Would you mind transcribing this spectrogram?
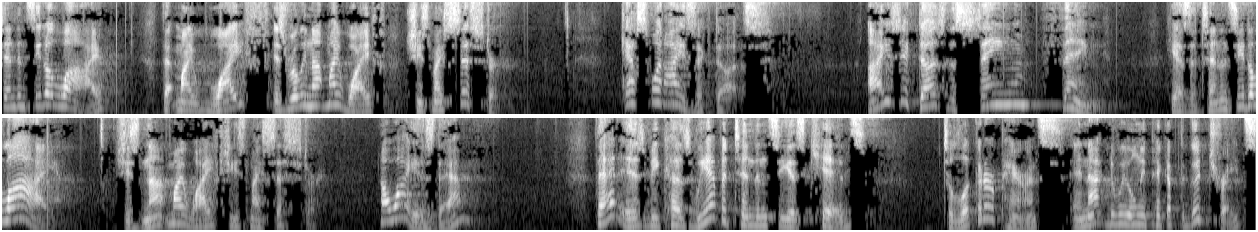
tendency to lie that my wife is really not my wife, she's my sister. Guess what Isaac does? Isaac does the same thing. He has a tendency to lie. She's not my wife, she's my sister. Now, why is that? That is because we have a tendency as kids to look at our parents, and not do we only pick up the good traits,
